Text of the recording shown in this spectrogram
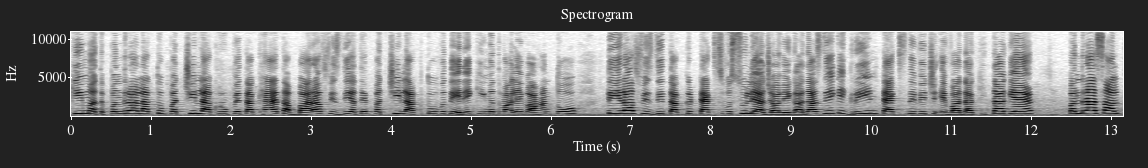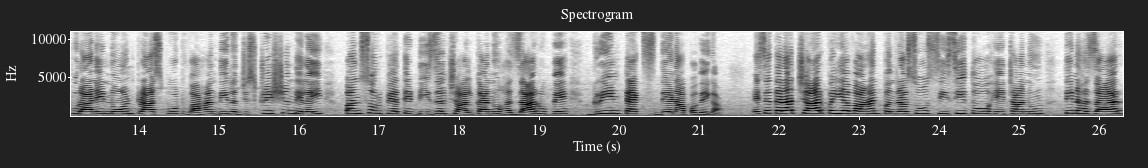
ਕੀਮਤ 15 ਲੱਖ ਤੋਂ 25 ਲੱਖ ਰੁਪਏ ਤੱਕ ਹੈ, ਤਾਂ 12% ਫੀਸਦੀ ਅਤੇ 25 ਲੱਖ ਤੋਂ ਵਧੇਰੇ ਕੀਮਤ ਵਾਲੇ ਵਾਹਨ ਤੋਂ 13% ਫੀਸਦੀ ਤੱਕ ਟੈਕਸ ਵਸੂਲਿਆ ਜਾਵੇਗਾ। ਦੱਸ ਦਈਏ ਕਿ ਗ੍ਰੀਨ ਟੈਕਸ ਦੇ ਵਿੱਚ ਇਹ ਵਾਅਦਾ ਕੀਤਾ ਗਿਆ ਹੈ। 15 ਸਾਲ ਪੁਰਾਣੇ ਨੌਨ ਟਰਾਂਸਪੋਰਟ ਵਾਹਨ ਦੀ ਰਜਿਸਟ੍ਰੇਸ਼ਨ ਦੇ ਲਈ 500 ਰੁਪਏ ਅਤੇ ਡੀਜ਼ਲ ਚਾਲਕਾਂ ਨੂੰ 1000 ਰੁਪਏ ਗ੍ਰੀਨ ਟੈਕਸ ਦੇਣਾ ਪਵੇਗਾ। ਇਸੇ ਤਰ੍ਹਾਂ ਚਾਰ ਪਹੀਆ ਵਾਹਨ 1500 ਸੀਸੀ ਤੋਂ ਹੇਠਾਂ ਨੂੰ 3000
